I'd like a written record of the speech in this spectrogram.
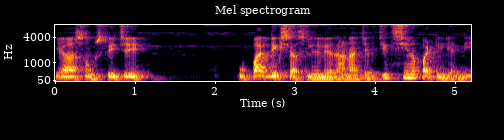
या संस्थेचे उपाध्यक्ष असलेले राणा जगजितसिंह पाटील यांनी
